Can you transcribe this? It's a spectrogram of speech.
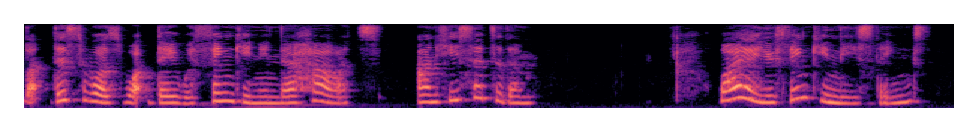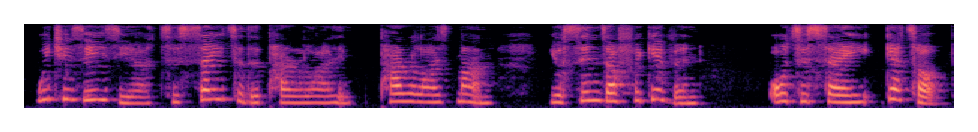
that this was what they were thinking in their hearts, and he said to them, Why are you thinking these things? Which is easier to say to the paralyzed man, Your sins are forgiven, or to say, Get up,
